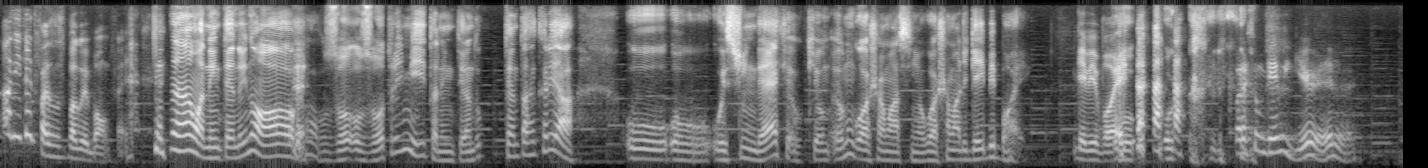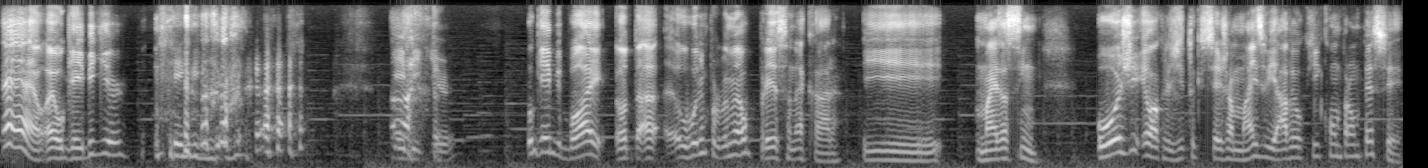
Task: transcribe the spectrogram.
A, a Nintendo faz uns bagulho bom, velho. Não, a Nintendo inova, os, os outros imitam, a Nintendo tenta recriar. o, o, o Steam Deck, o que eu, eu não gosto de chamar assim, eu gosto de chamar de Game Boy. Game Boy. O- o- Parece um Game Gear ele, velho. é, é o Game Gear. Game Gear. Game Gear. O Game Boy, eu o único problema é o preço, né, cara? E mas assim, hoje eu acredito que seja mais viável que comprar um PC.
